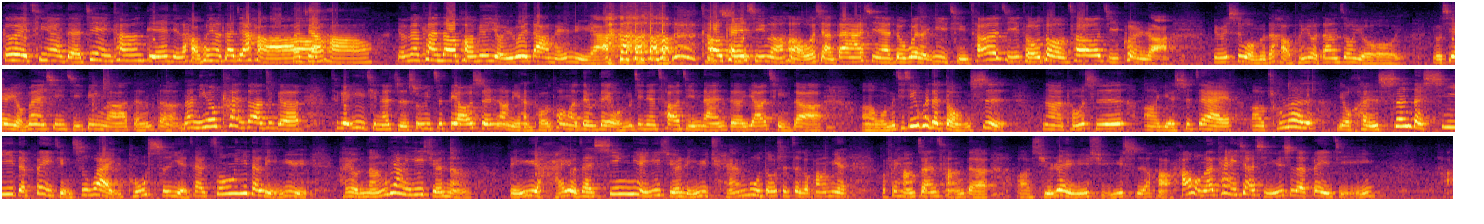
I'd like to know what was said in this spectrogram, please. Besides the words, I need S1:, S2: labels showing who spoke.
S1: 各位亲爱的健康点点的好朋友，大家好！
S2: 大家好！
S1: 有没有看到旁边有一位大美女啊？超开心了哈！我想大家现在都为了疫情超级头痛、超级困扰。因为是我们的好朋友当中有有些人有慢性疾病啦等等，那你又看到这个这个疫情的指数一直飙升，让你很头痛了，对不对？我们今天超级难得邀请到呃我们基金会的董事。那同时，呃，也是在呃，除了有很深的西医的背景之外，同时也在中医的领域，还有能量医学能领域，还有在心念医学领域，全部都是这个方面非常专长的。呃，许瑞云许医师，哈，好，我们来看一下许医师的背景。好，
